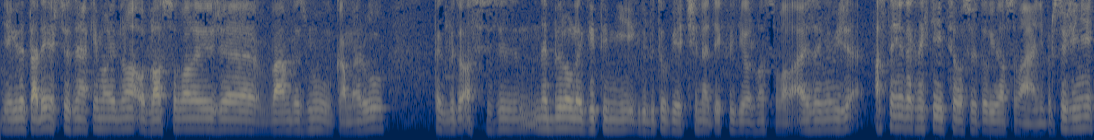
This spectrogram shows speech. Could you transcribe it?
někde tady ještě s nějakýma lidmi odhlasovali, že vám vezmu kameru, tak by to asi nebylo legitimní, i kdyby to většina těch lidí odhlasovala. A je zajímavé, že a stejně tak nechtějí celosvětové hlasování, protože oni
